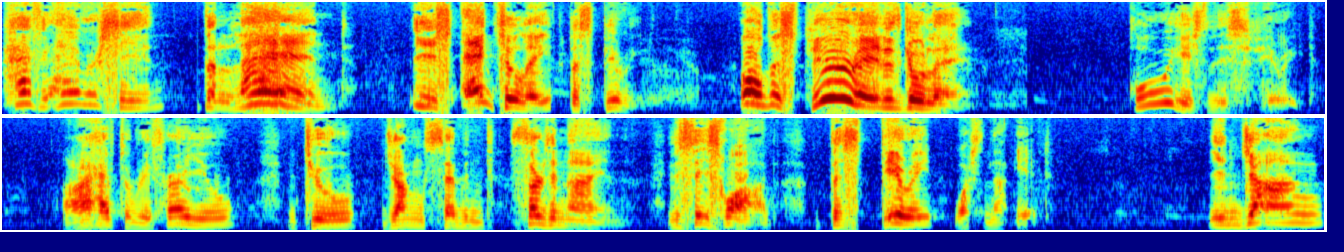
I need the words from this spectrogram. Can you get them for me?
Have you ever seen the land is actually the Spirit? Oh, the Spirit is good land. Who is the Spirit? I have to refer you to John 7, 39. It says what? The Spirit was not it. In John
